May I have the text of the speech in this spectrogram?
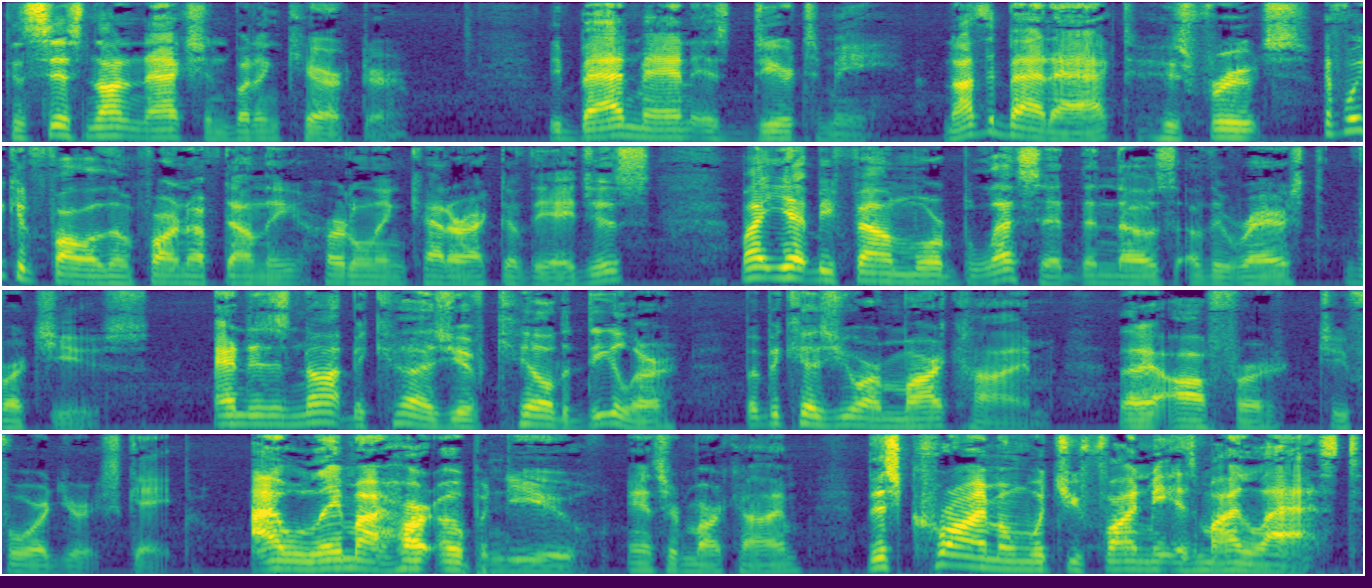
consists not in action but in character. The bad man is dear to me, not the bad act, whose fruits, if we could follow them far enough down the hurtling cataract of the ages, might yet be found more blessed than those of the rarest virtues. And it is not because you have killed a dealer, but because you are Markheim, that I offer to forward your escape. I will lay my heart open to you, answered Markheim. This crime on which you find me is my last.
